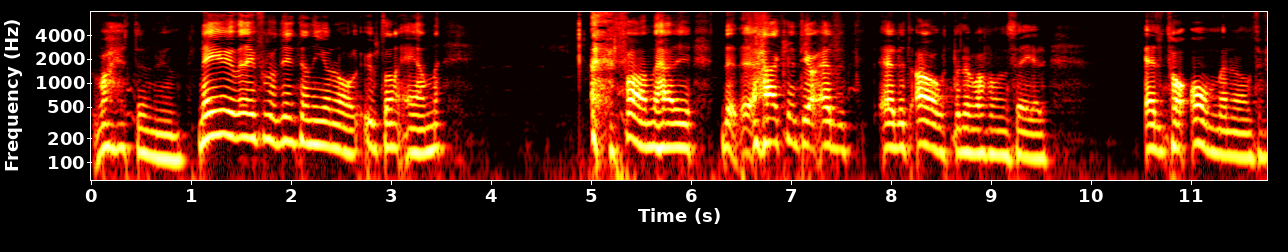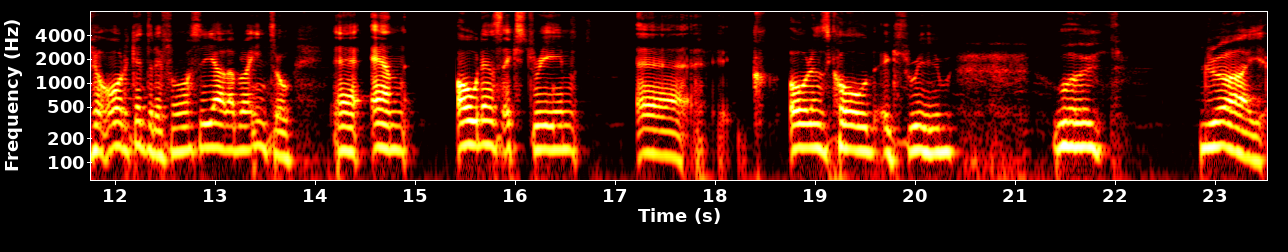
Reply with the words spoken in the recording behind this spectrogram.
Vad heter den nu igen? Nej, nej förlåt, det är inte en general, utan en... Fan, det här är... Det, här kan inte jag edit, edit out, eller vad man säger. Eller ta om eller någonting, för jag orkar inte det, för det var så jävla bra intro. Eh, en Odens Extreme... Eh, Odens Cold Extreme White Dry.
